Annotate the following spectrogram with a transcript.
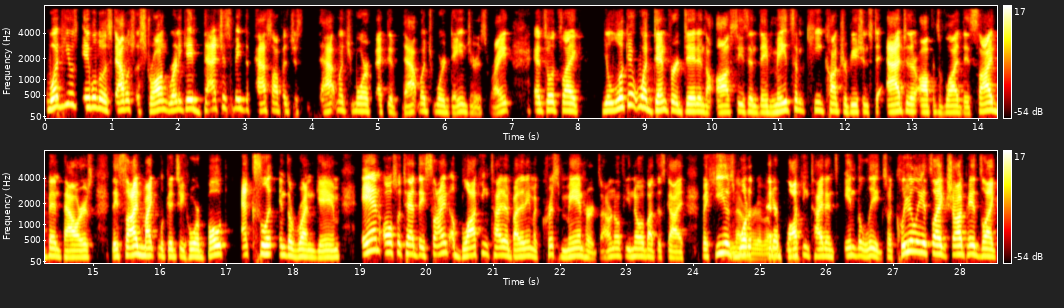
what he was able to establish a strong running game, that just made the pass offense just that much more effective, that much more dangerous, right? And so it's like you look at what Denver did in the offseason, they made some key contributions to add to their offensive line. They signed Ben Powers, they signed Mike McGlinchey, who are both excellent in the run game. And also, Tad, they signed a blocking tight end by the name of Chris Manhertz. I don't know if you know about this guy, but he is Never one of the him. better blocking tight ends in the league. So clearly, it's like Sean Payton's like,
